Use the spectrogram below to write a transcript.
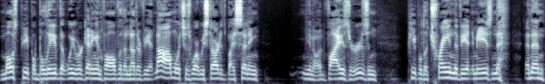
Most people believed that we were getting involved with another Vietnam, which is where we started by sending you know, advisors and people to train the Vietnamese and, and then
